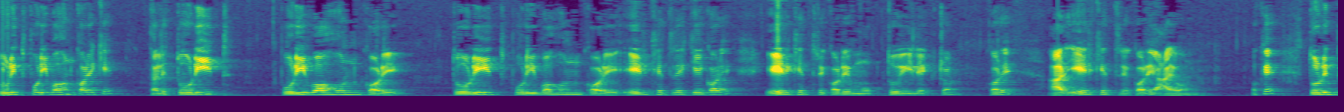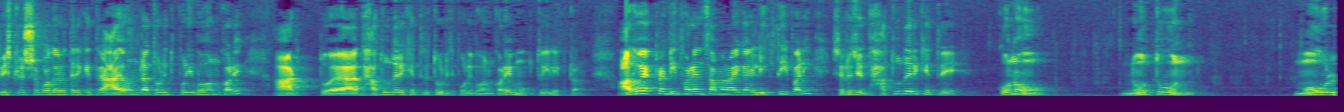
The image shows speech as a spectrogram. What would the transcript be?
তড়িৎ পরিবহন করে কে? তাহলে তড়িৎ পরিবহন করে, তড়িৎ পরিবহন করে, এর ক্ষেত্রে কে করে? এর ক্ষেত্রে করে মুক্ত ইলেকট্রন করে, আর এর ক্ষেত্রে করে আয়ন, ওকে? তড়িৎ বিশ্লেষ্য পদার্থের ক্ষেত্রে আয়নরা তড়িৎ পরিবহন করে, আর ধাতুদের ক্ষেত্রে তড়িৎ পরিবহন করে মুক্ত ইলেকট্রন। আরও একটা ডিফারেন্স আমরা এখানে লিখতেই পারি, সেটা হচ্ছে ধাতুদের ক্ষেত্রে কোনো নতুন মৌল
